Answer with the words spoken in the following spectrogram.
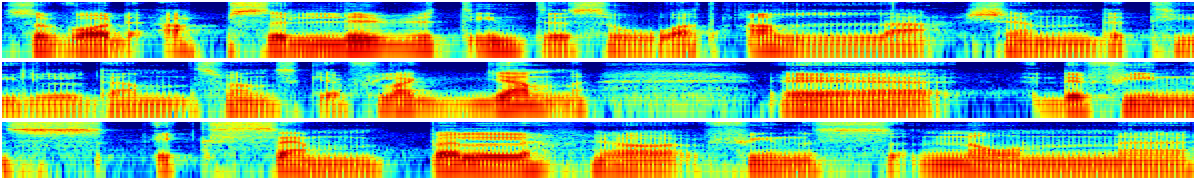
så var det absolut inte så att alla kände till den svenska flaggan. Eh, det finns exempel, ja, finns någon eh,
